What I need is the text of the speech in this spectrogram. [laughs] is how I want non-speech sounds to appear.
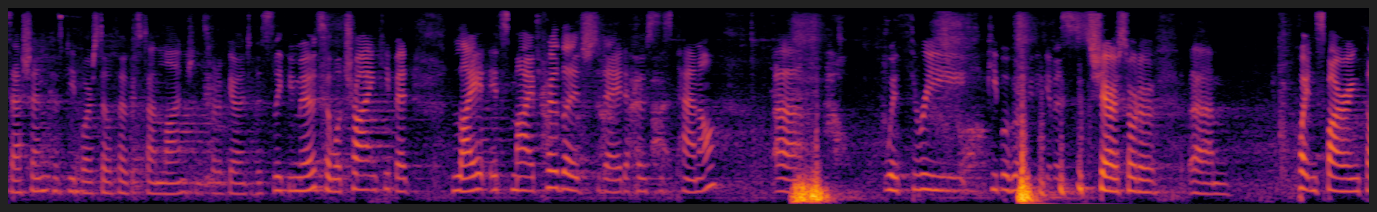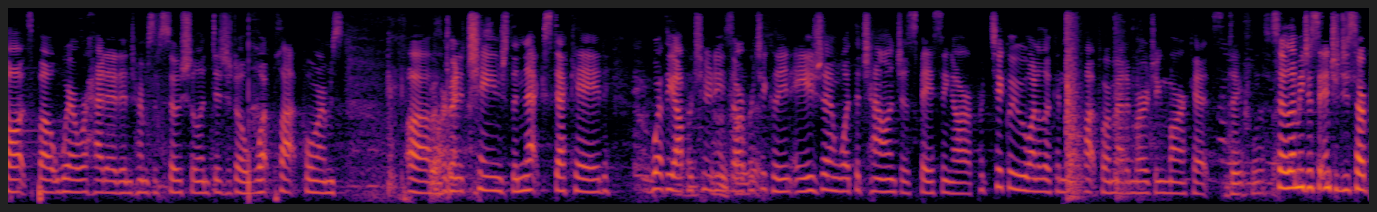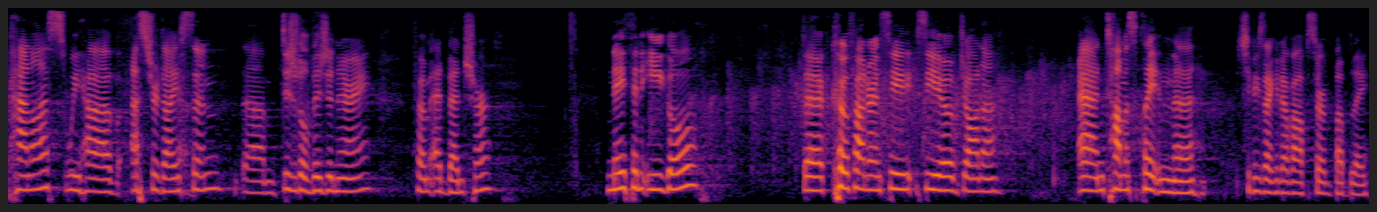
session because people are still focused on lunch and sort of go into the sleepy mode. So we'll try and keep it light. It's my privilege today to host this panel um, with three people who are going to give us share sort of um, quite inspiring thoughts about where we're headed in terms of social and digital, what platforms uh, are going to change the next decade, what the opportunities are, particularly in Asia, and what the challenges facing are. Particularly, we want to look in this platform at emerging markets. So let me just introduce our panelists. We have Esther Dyson, um, digital visionary from EDventure. Nathan Eagle, the co-founder and C- CEO of Jana, and Thomas Clayton, the chief executive officer of Bubbly.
